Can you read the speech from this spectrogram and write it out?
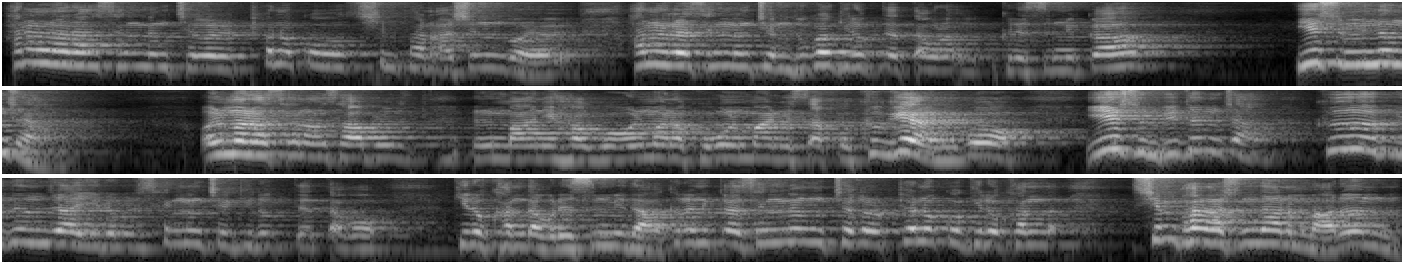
하늘나라 생명책을 펴놓고 심판하시는 거예요. 하늘나라 생명책 누가 기록됐다고 그랬습니까? 예수 믿는 자. 얼마나 선한 사업을 많이 하고, 얼마나 공을 많이 쌓고, 그게 아니고, 예수 믿은 자. 그 믿은 자 이름을 생명책 기록됐다고 기록한다고 그랬습니다. 그러니까 생명책을 펴놓고 기록한다, 심판하신다는 말은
